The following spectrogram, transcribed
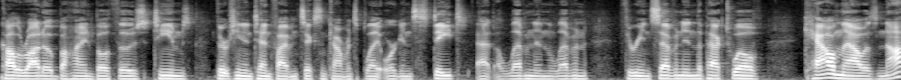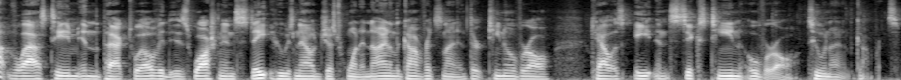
Colorado behind both those teams, 13 and 10, 5 and 6 in conference play. Oregon State at 11 and 11, 3 and 7 in the Pac-12. Cal now is not the last team in the Pac-12. It is Washington State, who is now just 1 and 9 in the conference, 9 and 13 overall. Cal is eight and sixteen overall, two and nine in the conference.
